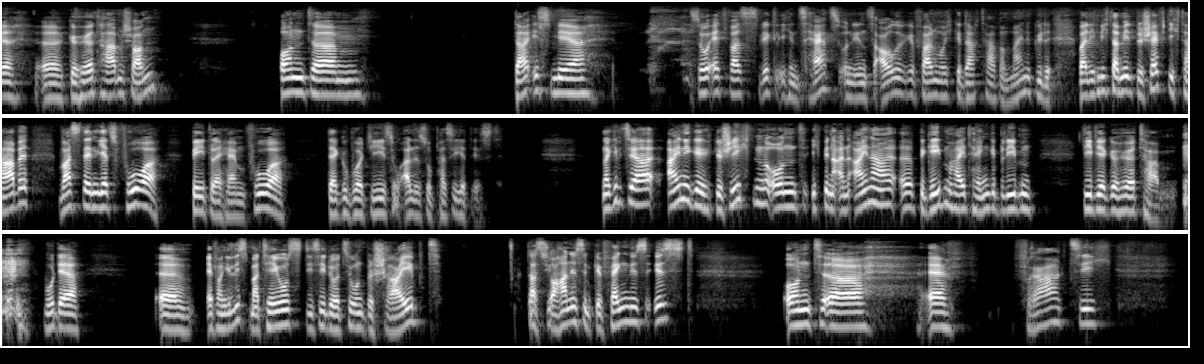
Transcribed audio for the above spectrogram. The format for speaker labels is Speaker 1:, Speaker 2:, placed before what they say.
Speaker 1: äh, äh, gehört haben schon. Und ähm, da ist mir so etwas wirklich ins Herz und ins Auge gefallen, wo ich gedacht habe, meine Güte, weil ich mich damit beschäftigt habe, was denn jetzt vor Bethlehem, vor der Geburt Jesu alles so passiert ist. da gibt es ja einige Geschichten und ich bin an einer äh, Begebenheit hängen geblieben, die wir gehört haben, wo der äh, Evangelist Matthäus die Situation beschreibt, dass Johannes im Gefängnis ist und äh, er fragt sich,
